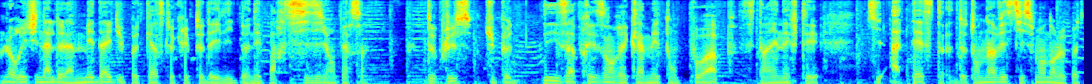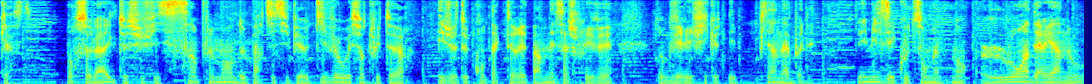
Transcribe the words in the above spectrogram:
l'original de la médaille du podcast Le Crypto Daily donné par Sizi en personne. De plus, tu peux dès à présent réclamer ton POAP, c'est un NFT, qui atteste de ton investissement dans le podcast. Pour cela, il te suffit simplement de participer au giveaway sur Twitter et je te contacterai par message privé, donc vérifie que tu es bien abonné. Les 1000 écoutes sont maintenant loin derrière nous,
